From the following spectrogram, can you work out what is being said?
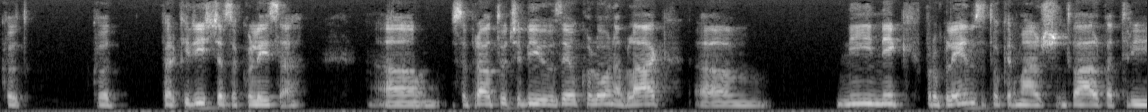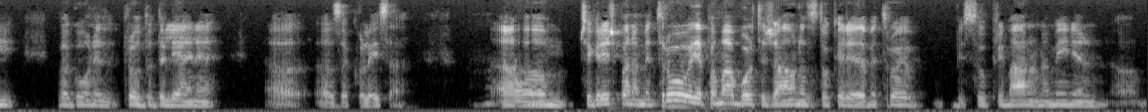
kot, kot parkirišča za kolesa. Um, se pravi, tudi če bi vzel kolo na vlak, um, ni nek problem, zato ker imaš dva ali pa tri vagone prav dodeljene uh, za kolesa. Um, če greš pa na metro, je pa malo bolj težavno, zato ker je metro je v bistvu primarno namenjen um,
